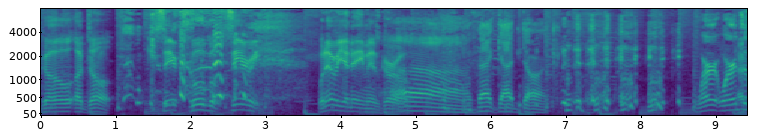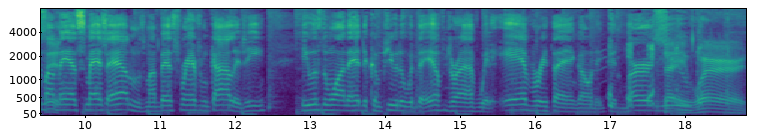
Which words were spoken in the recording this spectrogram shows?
Go adult. Siri, Google, Siri. Whatever your name is, girl. Ah, that got dark. Word, word to my it. man Smash Adams, my best friend from college. He he was the one that had the computer with the F drive with everything on it. Could burn Say you, word.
